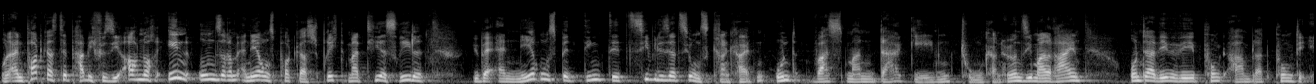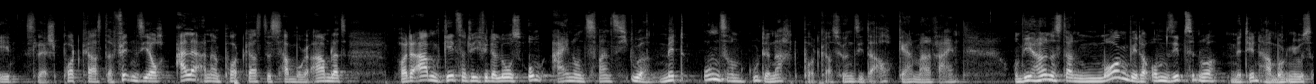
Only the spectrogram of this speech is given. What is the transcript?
Und einen Podcast-Tipp habe ich für Sie auch noch. In unserem Ernährungspodcast spricht Matthias Riedel über ernährungsbedingte Zivilisationskrankheiten und was man dagegen tun kann. Hören Sie mal rein unter www.abendblatt.de slash podcast. Da finden Sie auch alle anderen Podcasts des Hamburger Abendblatts. Heute Abend geht es natürlich wieder los um 21 Uhr mit unserem Gute Nacht Podcast. Hören Sie da auch gern mal rein. Und wir hören uns dann morgen wieder um 17 Uhr mit den Hamburg News.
